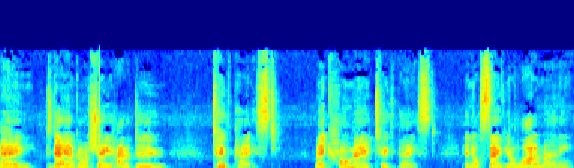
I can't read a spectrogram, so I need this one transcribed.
Hey, today I'm going to show you how to do toothpaste. Make homemade toothpaste. And it'll save you a lot of money.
